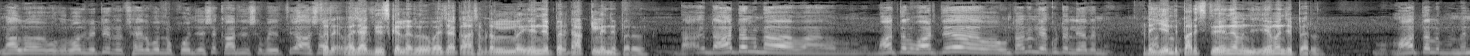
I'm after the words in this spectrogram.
నాలుగు ఒక రోజు పెట్టి హైదరాబాద్లో ఫోన్ చేసి కారు తీసుకుపోయి సరే వైజాగ్ తీసుకెళ్ళారు. వైజాగ్ హాస్పిటల్లో ఏం చెప్పారు? డాక్టర్లు ఏం చెప్పారు? మా- మాత్రలు వాడితే ఉంటాడు లేకుంటే లేదండి. అంటే ఏంది పరిస్థితి? ఏం ఏమని ఏమని చెప్పారు మెన్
